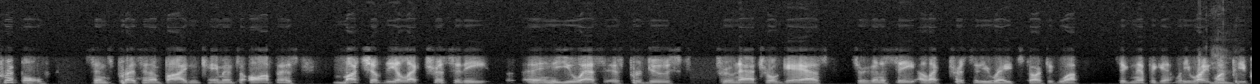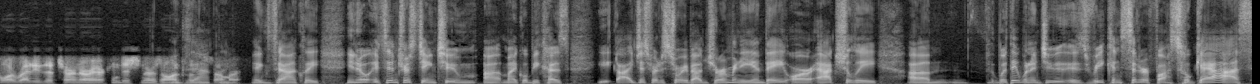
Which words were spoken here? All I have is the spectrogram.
tripled since President Biden came into office. Much of the electricity in the U.S. is produced through natural gas. So you're going to see electricity rates start to go up significantly right when people are ready to turn their air conditioners on for the Exactly. summer. Exactly. You know, it's interesting too, uh, Michael, because I just read a story about Germany, and they are actually um, what they want to do is reconsider fossil gas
